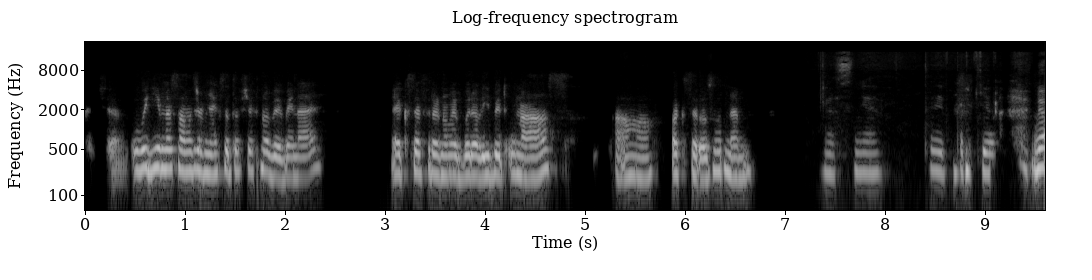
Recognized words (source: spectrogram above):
takže uvidíme samozřejmě, jak se to všechno vyvine, jak se Frenovi bude líbit u nás a pak se rozhodneme. Jasně. Ty No,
